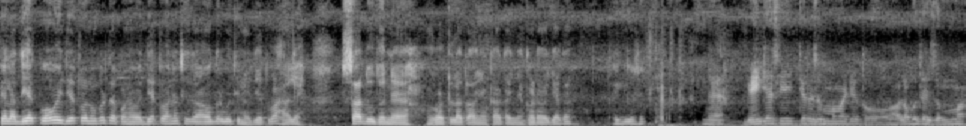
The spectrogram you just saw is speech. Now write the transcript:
પહેલાં દેતવા હોય, દેતવાનું કરતા પણ હવે દેતવા નથી, તો આ અગરબત્તીનો દેતવા હાલે. સાદું અને રોટલા તો અહીંયા કાકા અહીંયા ઘડાવા ગયા હતા થઈ ગયું છે. ને બે ગયા છીએ અત્યારે જમવા માટે તો હાલો બધા જમવા.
